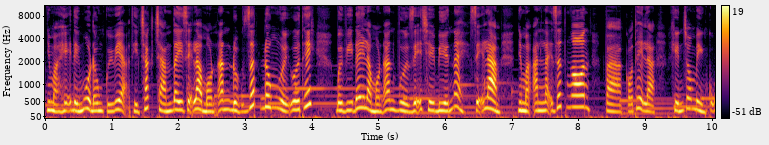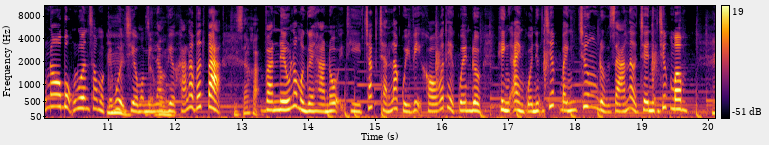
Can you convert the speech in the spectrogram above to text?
Nhưng mà hễ đến mùa đông quý vị ạ thì chắc chắn đây sẽ là món ăn được rất đông người ưa thích bởi vì đây là món ăn vừa dễ chế biến này, dễ làm nhưng mà ăn lại rất ngon và có thể là khiến cho mình cũng no bụng luôn sau một cái Ừ, buổi chiều mà mình dạ làm vâng. việc khá là vất vả. Chính xác ạ. Và nếu là một người Hà Nội thì chắc chắn là quý vị khó có thể quên được hình ảnh của những chiếc bánh trưng được dán ở trên những chiếc mâm. Ừ.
